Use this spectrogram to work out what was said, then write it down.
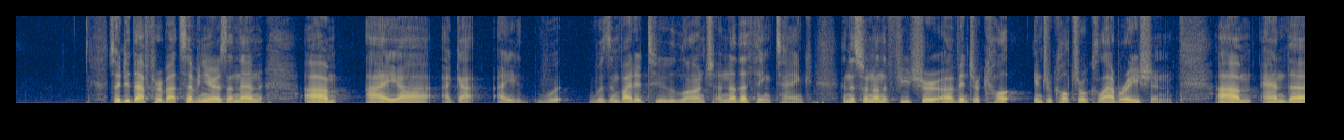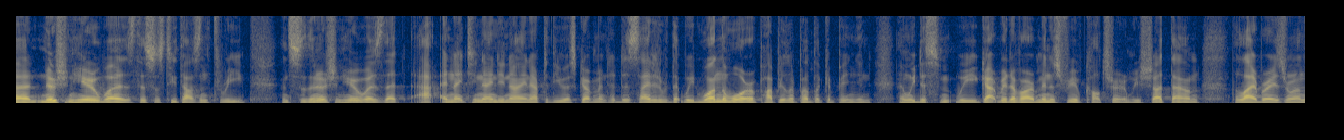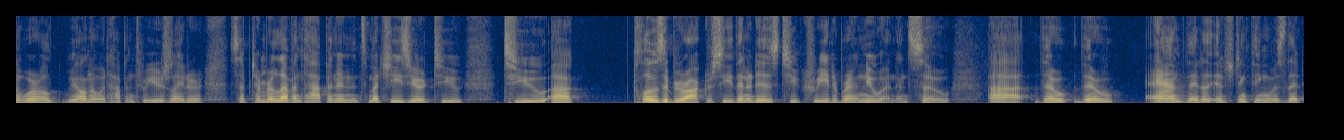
So I did that for about seven years, and then um, I uh, I got I was invited to launch another think tank, and this one on the future of intercul intercultural collaboration. Um, and the notion here was, this was 2003, and so the notion here was that in 1999, after the US government had decided that we'd won the war of popular public opinion, and we, we got rid of our Ministry of Culture, and we shut down the libraries around the world, we all know what happened three years later. September 11th happened, and it's much easier to, to uh, close a bureaucracy than it is to create a brand new one. And so uh, there, there, and the interesting thing was that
